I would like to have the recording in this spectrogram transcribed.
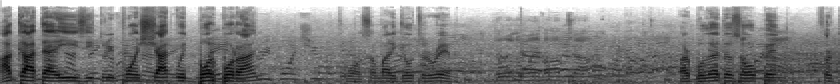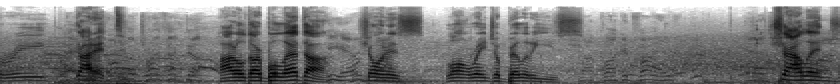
I got that easy three-point shot with Borboran. Come on, somebody go to the rim. Arboleda's open for three. Got it. Harold Arboleda showing his long-range abilities. Challenged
